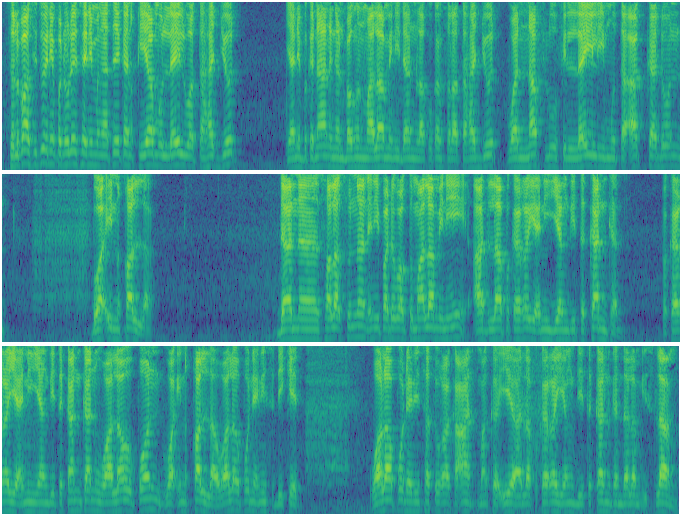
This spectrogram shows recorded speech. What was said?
Selepas itu ini penulis ini mengatakan qiyamul lail wa tahajjud yang berkenaan dengan bangun malam ini dan melakukan salat tahajud wan naflu fil laili mutaakkadun wa in qalla. Dan uh, salat sunat ini pada waktu malam ini adalah perkara yang ini yang ditekankan. Perkara yang ini yang ditekankan walaupun wa in qalla walaupun yang ini sedikit walaupun dari satu rakaat maka ia adalah perkara yang ditekankan dalam Islam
